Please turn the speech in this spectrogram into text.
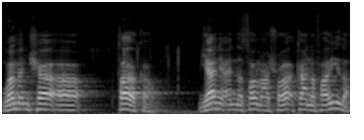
ومن شاء تركه. يعني أن صوم عاشوراء كان فريضة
